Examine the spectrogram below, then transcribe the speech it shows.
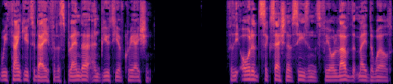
we thank you today for the splendor and beauty of creation, for the ordered succession of seasons, for your love that made the world.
